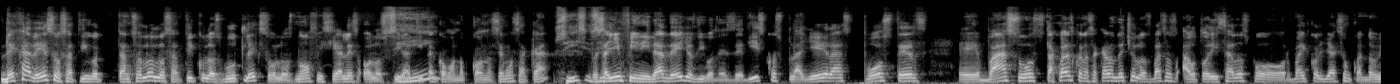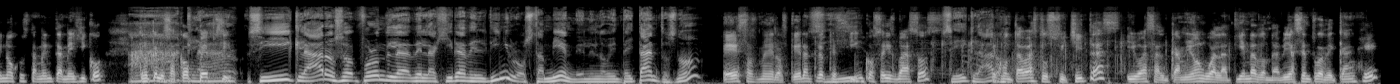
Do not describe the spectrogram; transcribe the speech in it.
Deja de eso, o sea, digo, tan solo los artículos bootlegs o los no oficiales o los ¿Sí? piratita como no conocemos acá, sí, sí, pues hay infinidad de ellos, digo, desde discos, playeras, pósters, eh, vasos. ¿Te acuerdas cuando sacaron, de hecho, los vasos autorizados por Michael Jackson cuando vino justamente a México? Ah, Creo que los sacó claro. Pepsi. Sí, claro, so, fueron de la, de la gira del Dangerous también, en el noventa y tantos, ¿no? Esos meros, que eran creo sí. que cinco o seis vasos. Sí, claro. Que juntabas tus fichitas, ibas al camión o a la tienda donde había centro de canje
